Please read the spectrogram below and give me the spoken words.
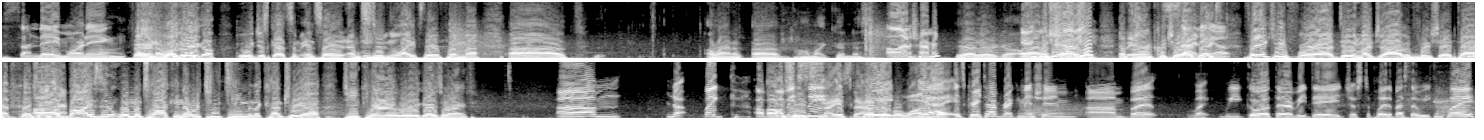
Sunday morning. Uh, fair enough. Well, there you go. We just got some insight on student life there from uh, uh, Alana. Uh, oh my goodness. Alana Sharman. Yeah, there we go. Aaron Alana Kucheravi? Sharman and Aaron. Signing Thanks. Thank you for uh, doing my job. Appreciate that. Yeah, of course, Uh. Bison women's hockey, number two team in the country. Uh, do you care where you guys are ranked? Um, no, like Obviously, obviously, it's nice to great. one, Yeah, it's great to have recognition. Um, but like we go out there every day just to play the best that we can play.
